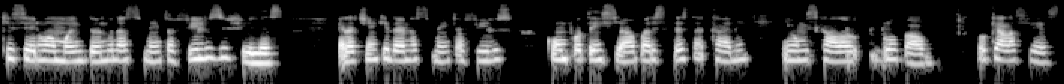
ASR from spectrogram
que ser uma mãe dando nascimento a filhos e filhas. Ela tinha que dar nascimento a filhos com potencial para se destacarem em uma escala global. O que ela fez?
